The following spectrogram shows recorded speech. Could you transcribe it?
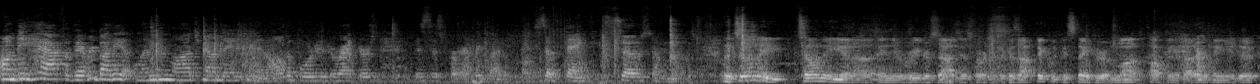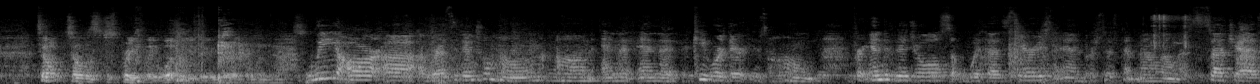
On behalf of everybody at Linden Lodge Foundation and all the board of directors, this is for everybody. So thank you so, so much. But tell me, tell me in, uh, in your Reader's Digest version, because I think we could stay here a month talking about everything you do. Tell, tell us just briefly what you do here at the Linden House. We are uh, a residential home, um, and, the- and the key word there is home, for individuals with a serious and persistent mental illness, such as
